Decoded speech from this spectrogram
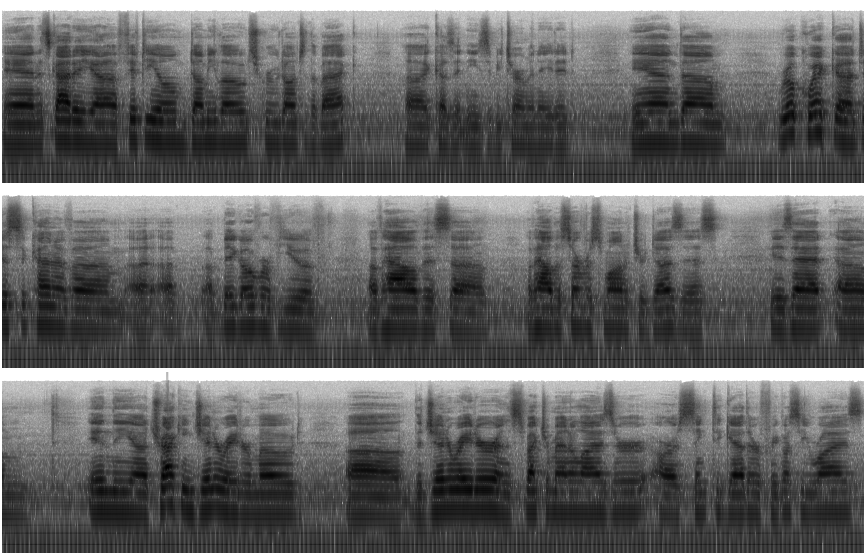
and it's got a uh, 50 ohm dummy load screwed onto the back because it needs to be terminated and um, real quick, uh, just a kind of um, a, a, big overview of of how this uh, of how the service monitor does this is that um, in the uh, tracking generator mode, uh, the generator and the spectrum analyzer are synced together frequency-wise.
